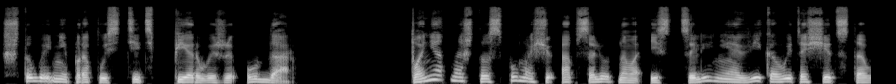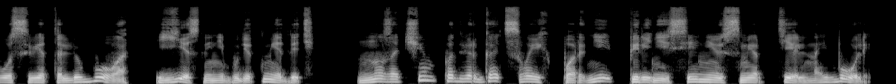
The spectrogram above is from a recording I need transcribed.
чтобы не пропустить первый же удар. Понятно, что с помощью абсолютного исцеления Вика вытащит с того света любого, если не будет медлить. Но зачем подвергать своих парней перенесению смертельной боли?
